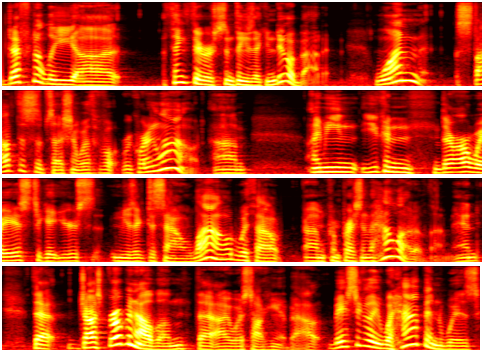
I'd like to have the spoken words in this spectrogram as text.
definitely uh, think there are some things they can do about it. One, stop this obsession with recording loud. Um, I mean, you can. There are ways to get your music to sound loud without um, compressing the hell out of them. And that Josh Groban album that I was talking about, basically what happened was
